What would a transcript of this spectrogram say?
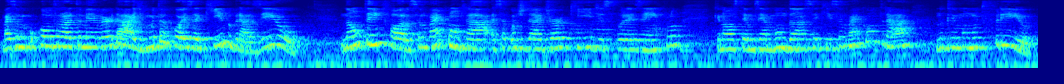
Mas o contrário também é verdade. Muita coisa aqui no Brasil não tem fora. Você não vai encontrar essa quantidade de orquídeas, por exemplo, que nós temos em abundância aqui, você não vai encontrar no clima muito frio.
